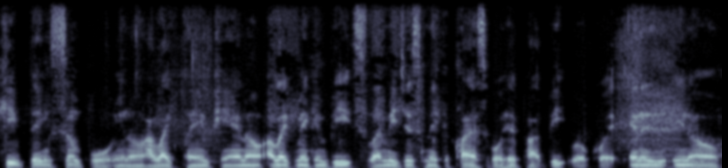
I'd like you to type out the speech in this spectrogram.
keep things simple. You know, I like playing piano. I like making beats. Let me just make a classical hip hop beat real quick. And then, you know.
